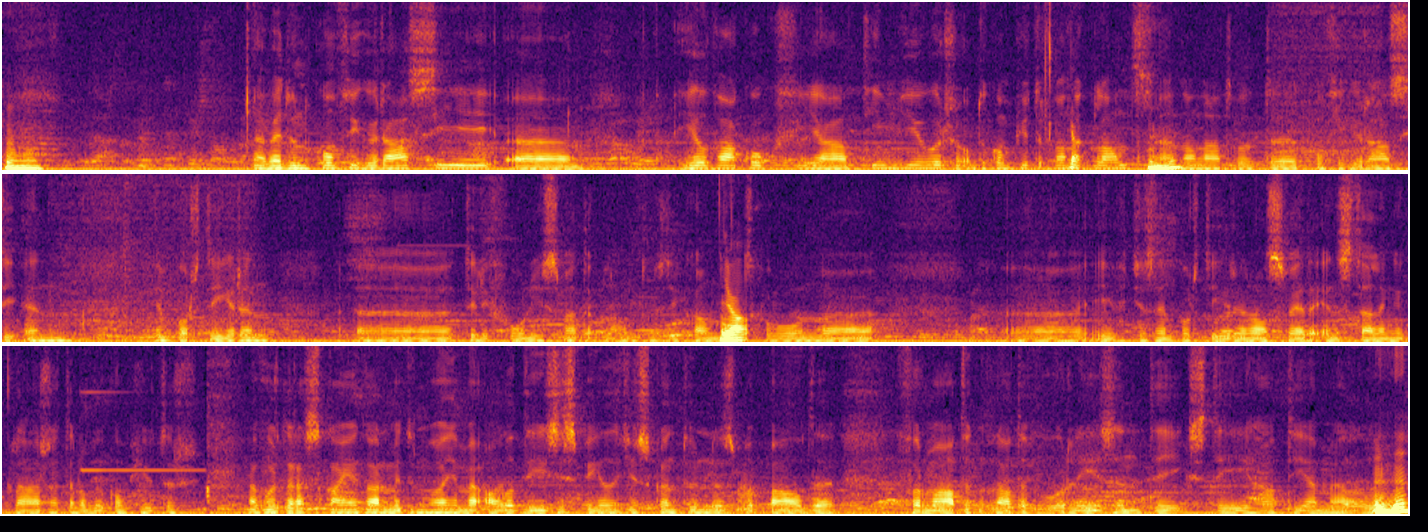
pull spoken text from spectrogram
ja. Mm -hmm. En wij doen configuratie uh, heel vaak ook via TeamViewer op de computer van ja. de klant. Mm -hmm. En dan laten we de configuratie in importeren telefonisch met de klant. Dus die kan ja. dat gewoon uh, eventjes importeren als wij de instellingen klaarzetten op de computer. En voor de rest kan je daarmee doen wat je met alle deze spelertjes kunt doen. Dus bepaalde formaten laten voorlezen, TXT, HTML, mm -hmm. uh,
